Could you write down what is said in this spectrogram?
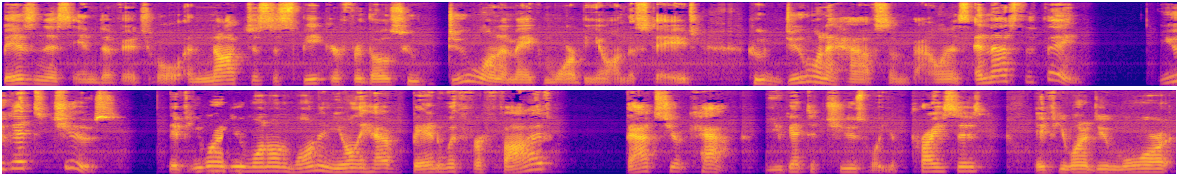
business individual and not just a speaker for those who do want to make more beyond the stage, who do want to have some balance? And that's the thing. You get to choose. If you want to do one on one and you only have bandwidth for five, that's your cap. You get to choose what your price is. If you want to do more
